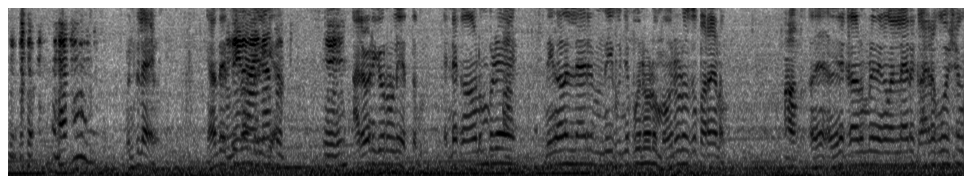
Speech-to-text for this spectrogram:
മനസ്സിലായോ? ഞാൻ? അരമണിക്കൂറിനുള്ളിൽ എത്തും. എന്നെ കാണുമ്പോഴേ നിങ്ങളെല്ലാരും നീ കുഞ്ഞപ്പൂനോടും ഒക്കെ പറയണം. അതിനെ കാണുമ്പോഴേ നിങ്ങളെല്ലാരും കരഘോഷം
